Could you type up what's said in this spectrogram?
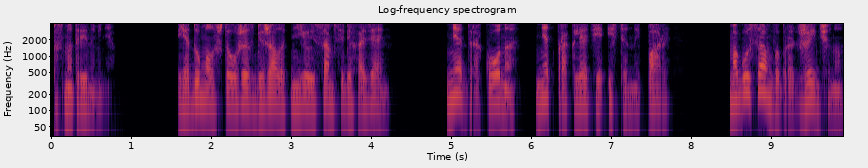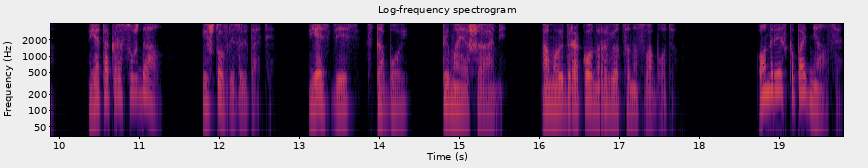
«Посмотри на меня. Я думал, что уже сбежал от нее и сам себе хозяин. Нет дракона, нет проклятия истинной пары. Могу сам выбрать женщину. Я так рассуждал. И что в результате? Я здесь, с тобой. Ты моя Шаами. А мой дракон рвется на свободу. Он резко поднялся.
